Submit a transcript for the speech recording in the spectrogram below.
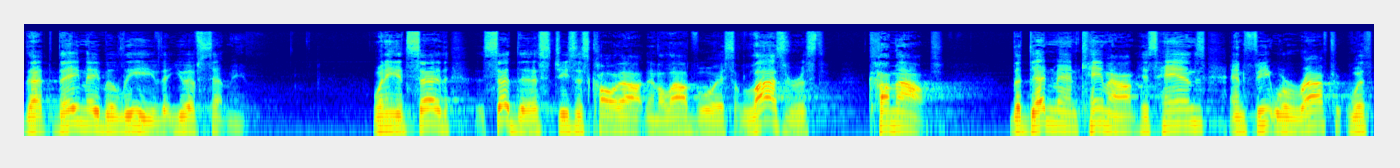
that they may believe that you have sent me. When he had said, said this, Jesus called out in a loud voice, Lazarus, come out. The dead man came out, his hands and feet were wrapped with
